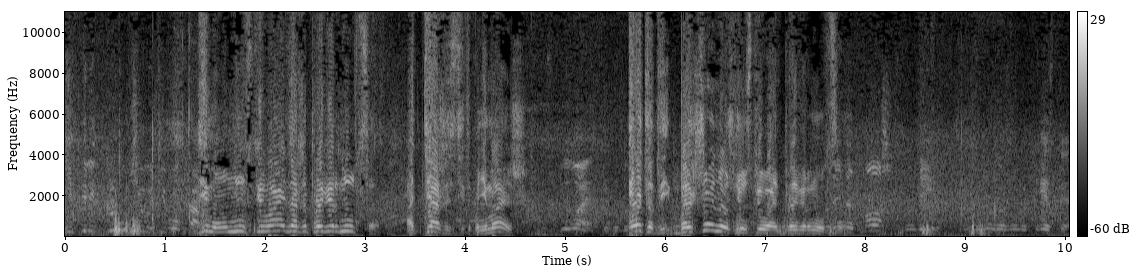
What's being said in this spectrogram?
Не перекручивать его как Дима, он не успевает даже провернуться от тяжести, ты понимаешь? Успевает. Этот большой нож не успевает провернуться. Этот нож, смотри, ему должно быть резкое.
